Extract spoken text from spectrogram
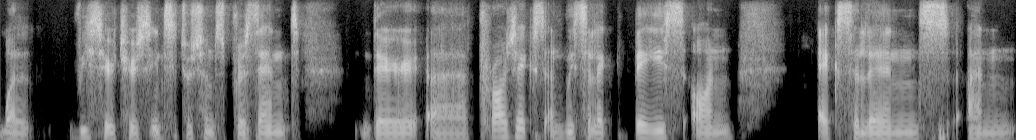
well, researchers, institutions present their uh, projects and we select based on excellence and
